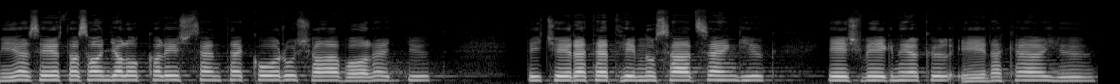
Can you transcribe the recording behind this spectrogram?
Mi ezért az angyalokkal és szentek kórusával együtt dicséretet himnuszát zengjük, és vég nélkül énekeljük.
